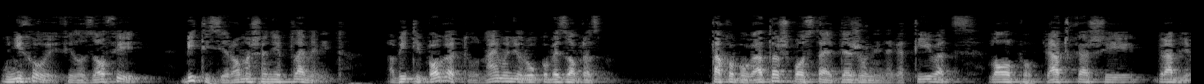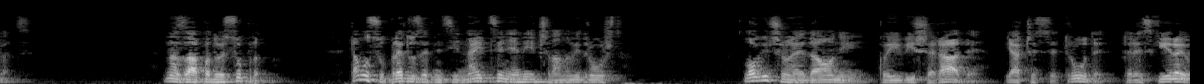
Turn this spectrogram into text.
U njihovoj filozofiji biti siromašan je plemenito a biti bogat u najmanju ruku bezobrazno. Tako bogataš postaje dežurni negativac, lopov, pljačkaš i grabljivac. Na zapadu je suprotno. Tamo su preduzetnici najcenjeniji članovi društva. Logično je da oni koji više rade, jače se trude, te reskiraju,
